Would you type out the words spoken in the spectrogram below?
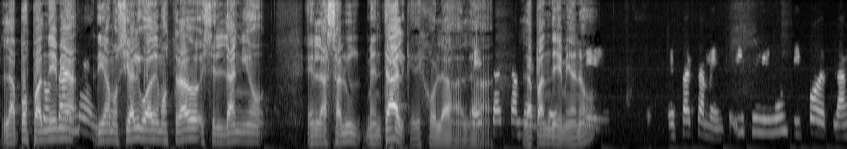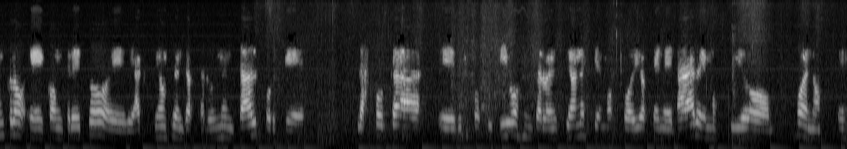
la pospandemia, digamos, si algo ha demostrado es el daño en la salud mental que dejó la, la, pandemia, ¿no? exactamente, y sin ningún tipo de plan eh, concreto de acción frente a salud mental, porque las pocas eh, dispositivos, intervenciones que hemos podido generar, hemos sido, bueno, es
